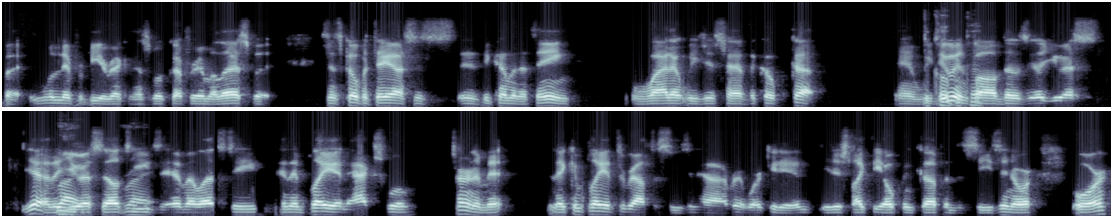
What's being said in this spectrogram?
but it will never be a recognizable cup for MLS. But since Copa Tejas is is becoming a thing, why don't we just have the Copa Cup? And we Copa do Cup? involve those uh, US, yeah, the Right, USL teams, right. the MLS team, and then play an actual tournament. And they can play it throughout the season, however, work it in. You just like the Open Cup in the season, or, or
